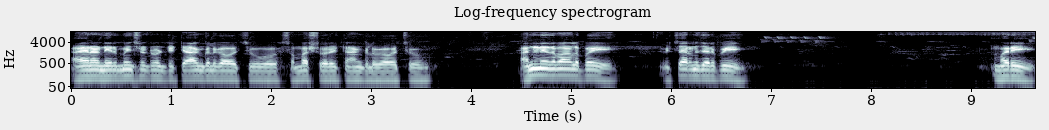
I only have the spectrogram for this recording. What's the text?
ఆయన నిర్మించినటువంటి ట్యాంకులు కావచ్చు సమ్మర్ స్టోరేజ్ ట్యాంకులు కావచ్చు అన్ని నిర్మాణాలపై విచారణ జరిపి మరి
